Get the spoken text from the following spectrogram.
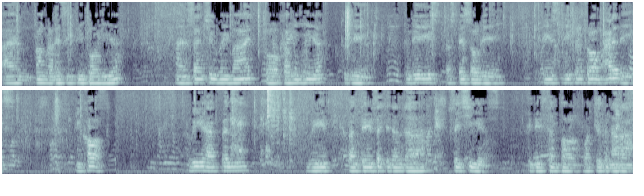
and Bangladeshi people here. And thank you very much for coming here today. Today is a special day. It's different from other days because we have been with Bante Satchidananda six years in this temple, Wat Jotanaram.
